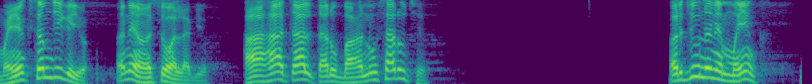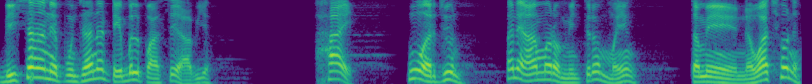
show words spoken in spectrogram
મયંક સમજી ગયો અને હસવા લાગ્યો. હા હા, ચાલ, તારું બહાનું સારું છે. અર્જુન અને મયંક દિશા અને પૂંજાના ટેબલ પાસે આવ્યા. હાય, હું અર્જુન અને આ મારો મિત્ર મયંક. તમે નવા છો ને?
